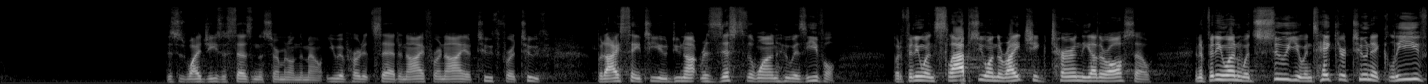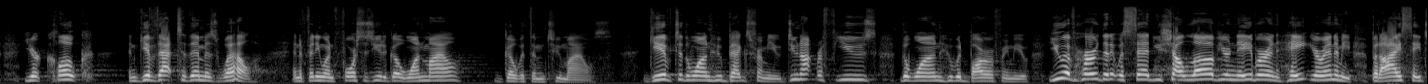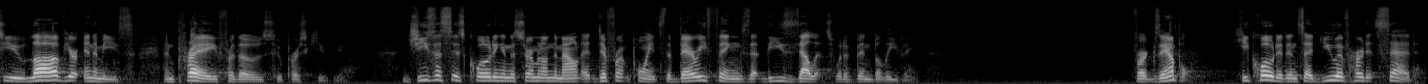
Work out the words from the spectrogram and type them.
This is why Jesus says in the Sermon on the Mount, You have heard it said, an eye for an eye, a tooth for a tooth. But I say to you, do not resist the one who is evil. But if anyone slaps you on the right cheek, turn the other also. And if anyone would sue you and take your tunic, leave your cloak and give that to them as well. And if anyone forces you to go one mile, go with them two miles. Give to the one who begs from you. Do not refuse the one who would borrow from you. You have heard that it was said, You shall love your neighbor and hate your enemy. But I say to you, love your enemies and pray for those who persecute you. Jesus is quoting in the Sermon on the Mount at different points the very things that these zealots would have been believing. For example, he quoted and said, You have heard it said,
